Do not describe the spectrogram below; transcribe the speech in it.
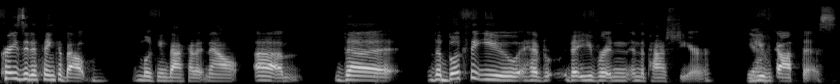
crazy to think about looking back at it now. Um, the the book that you have that you've written in the past year, yeah. you've got this.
